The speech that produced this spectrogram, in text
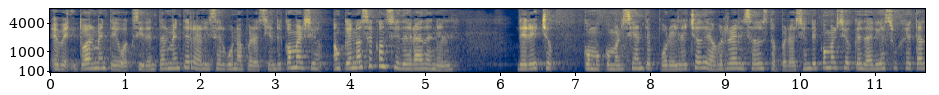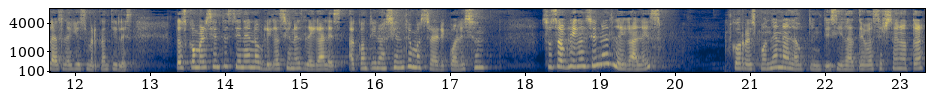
eventualmente o accidentalmente realice alguna operación de comercio, aunque no sea considerada en el derecho como comerciante por el hecho de haber realizado esta operación de comercio quedaría sujeta a las leyes mercantiles. Los comerciantes tienen obligaciones legales. A continuación te mostraré cuáles son. Sus obligaciones legales corresponden a la autenticidad. Debe hacerse notar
